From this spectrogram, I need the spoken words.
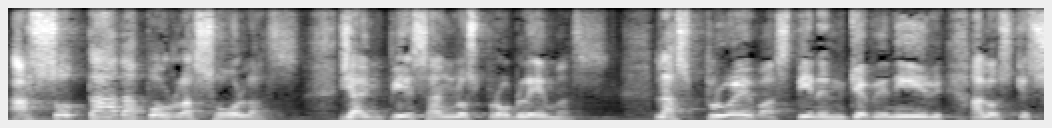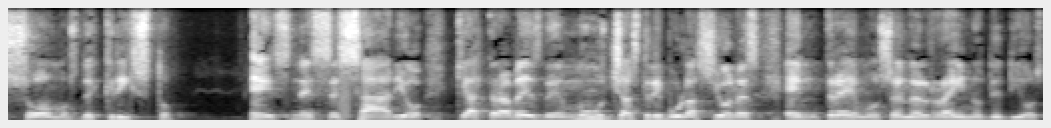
azotada por las olas ya empiezan los problemas. Las pruebas tienen que venir a los que somos de Cristo. Es necesario que a través de muchas tribulaciones entremos en el reino de Dios.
